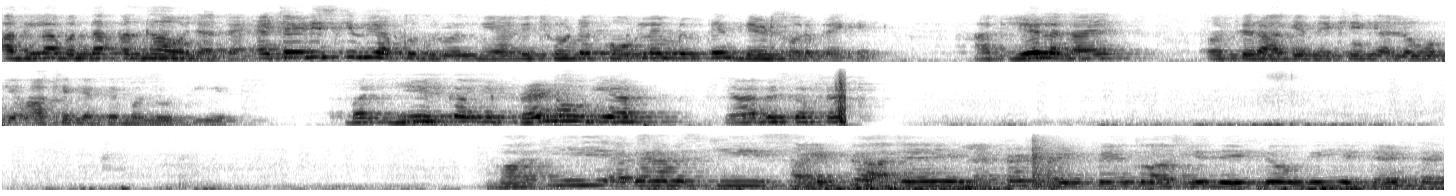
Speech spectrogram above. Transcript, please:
अगला बंदा अंधा हो जाता है। एच की भी आपको ज़रूरत नहीं है। अभी छोटे फॉग लैम्प मिलते हैं, डेढ़ सौ रुपये के। आप ये लगाएँ और फिर आगे देखें कि लोगों की आँखें कैसे बंद होती है। बस ये इसका, ये फ्रेंड हो गया। यहाँ पे इसका फ्रेंड बाकी अगर हम इसकी साइड पे आ जाएँ लेफ़्ट हैंड साइड पे तो आप ये देख रहे होंगे, ये डेंट है।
